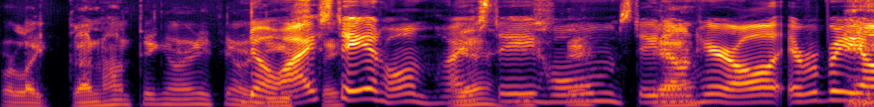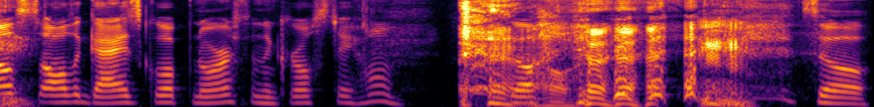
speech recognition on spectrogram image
for like gun hunting or anything? or No, I stay at home. I Yeah, stay you stay- home, stay yeah. down here. All everybody else, all the guys go up north, and the girls stay home. So, so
